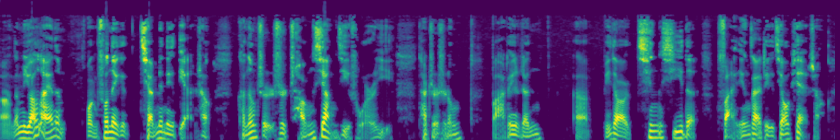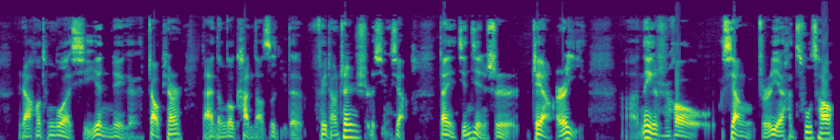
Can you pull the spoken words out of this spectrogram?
啊。那么原来呢，我们说那个前面那个点上，可能只是成像技术而已，它只是能把这个人呃比较清晰的反映在这个胶片上，然后通过洗印这个照片，大家能够看到自己的非常真实的形象，但也仅仅是这样而已啊。那个时候相纸也很粗糙，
